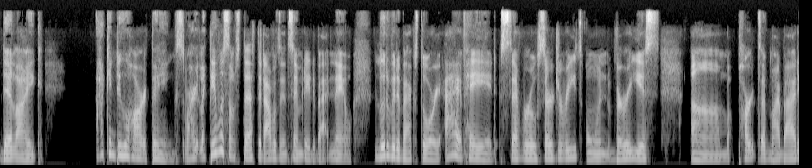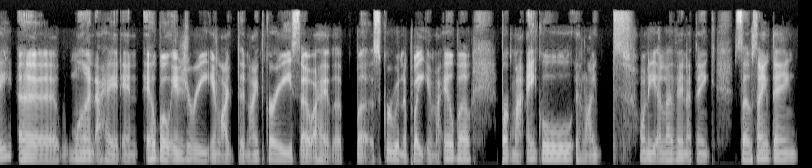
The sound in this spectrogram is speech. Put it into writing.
they're like, I can do hard things, right? Like there was some stuff that I was intimidated by. Now, a little bit of backstory. I have had several surgeries on various um parts of my body. Uh one I had an elbow injury in like the ninth grade. So I have a, a screw in the plate in my elbow, broke my ankle in like 2011, I think. So same thing,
